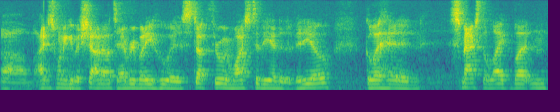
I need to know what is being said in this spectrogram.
Um, I just wanna give a shout out to everybody who has stuck through and watched to the end of the video. Go ahead and smash the like button.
